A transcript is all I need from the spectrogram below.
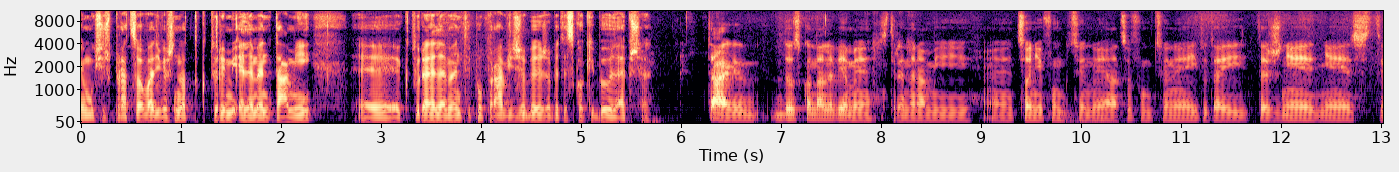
y, musisz pracować? Wiesz nad którymi elementami, które elementy poprawić, żeby, żeby te skoki były lepsze? Tak, doskonale wiemy z trenerami, co nie funkcjonuje, a co funkcjonuje i tutaj też nie, nie jest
